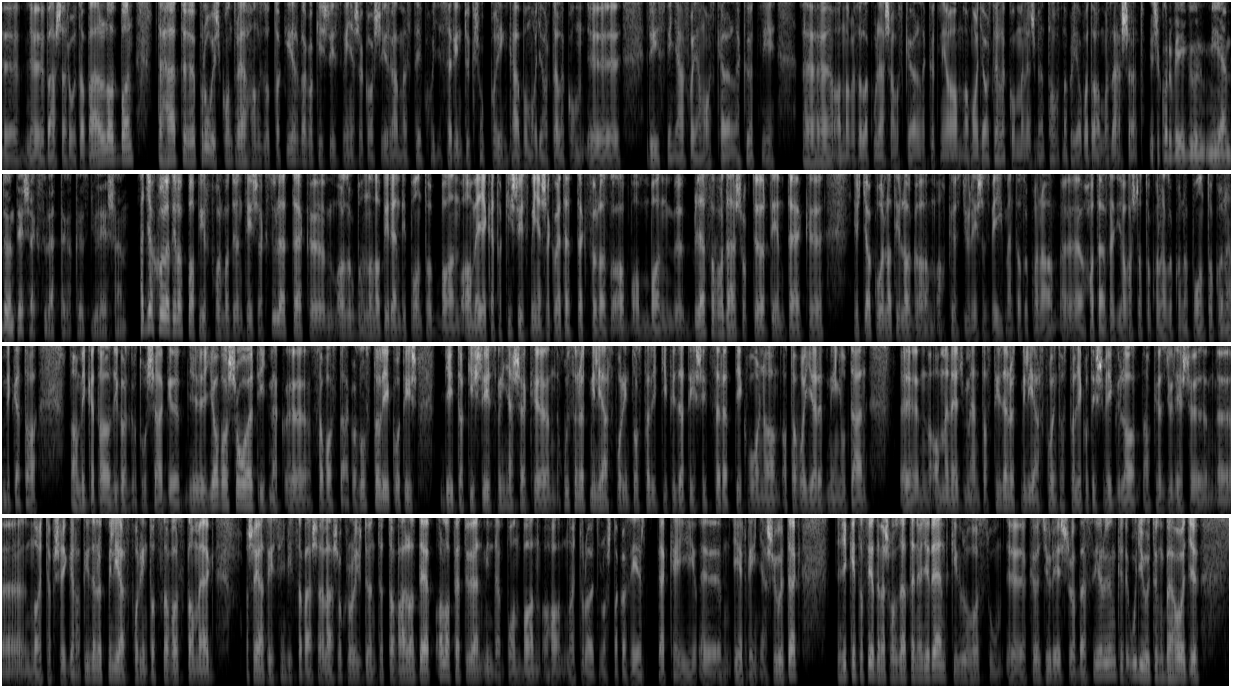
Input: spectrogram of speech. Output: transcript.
vásárolt a vállalatban. Tehát pro és kontra elhangzottak érvek, a kis részvényesek azt sérelmezték, hogy szerintük sokkal inkább a Magyar Telekom részvényárfolyamhoz kellene kötni, annak az alakulásához kellene kötni a, a Magyar Telekom menedzsment a javadalmazását. És akkor végül milyen döntések születtek a közgyűlésen? Hát gyakorlatilag papírforma döntések születtek, azokban a napi rendi pontokban, amelyeket a kis részvényesek vetettek föl, az abban leszavazások történtek, és gyakorlatilag a, a közgyűlés az végigment azokon a határozati javaslatokon, azokon a pontokon, pontokon, amiket, a, amiket az igazgatóság javasolt, így megszavazták az osztalékot is. Ugye itt a kis részvényesek 25 milliárd forint osztalék kifizetését szerették volna a tavalyi eredmény után, a menedzsment az 15 milliárd forint osztalékot, és végül a, a közgyűlés nagy többséggel a 15 milliárd forintot szavazta meg. A saját részvény visszavásárlásokról is döntött a vállalat, de alapvetően minden pontban a nagy tulajdonosnak az érdekei érvényesültek. Egyébként azt érdemes hozzátenni, hogy rendkívül hosszú hosszú közgyűlésről beszélünk, úgy ültünk be, hogy,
